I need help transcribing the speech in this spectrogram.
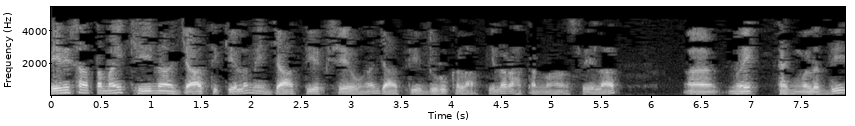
ඒ නිසා තමයි කීනා ಜಾති කියලා මේ ಜಾතිය ක්ෂය වුණා, ಜಾතිය දුරු කළා කියලා රහතන් වහන්සේලාත් මේ තැන්වලදී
